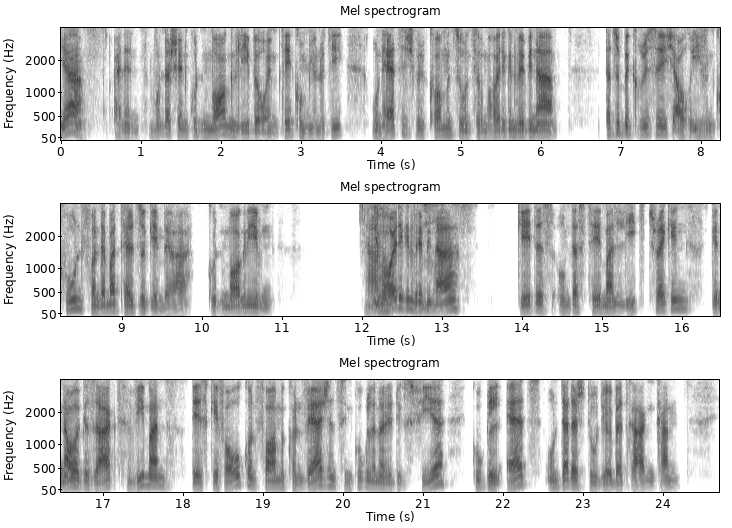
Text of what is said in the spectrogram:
Ja, einen wunderschönen guten Morgen, liebe OMT-Community und herzlich willkommen zu unserem heutigen Webinar. Dazu begrüße ich auch Ivan Kuhn von der Matelso GmbH. Guten Morgen, Ivan. Hallo. Im heutigen Webinar geht es um das Thema Lead Tracking, genauer gesagt, wie man DSGVO-konforme Conversions in Google Analytics 4, Google Ads und Data Studio übertragen kann.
